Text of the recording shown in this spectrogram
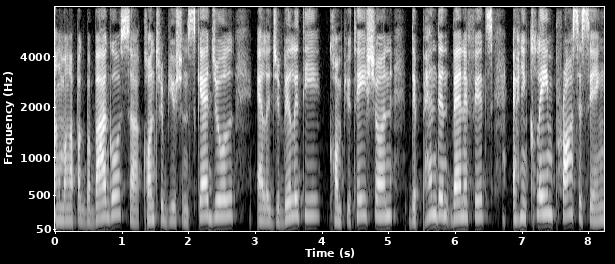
ang mga pagbabago sa contribution schedule, eligibility, computation, dependent benefits, and claim processing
